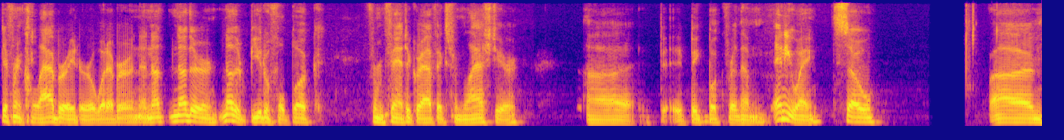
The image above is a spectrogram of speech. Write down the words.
different collaborator or whatever, and another another beautiful book from Fantagraphics from last year. Uh, b- big book for them. Anyway, so uh,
